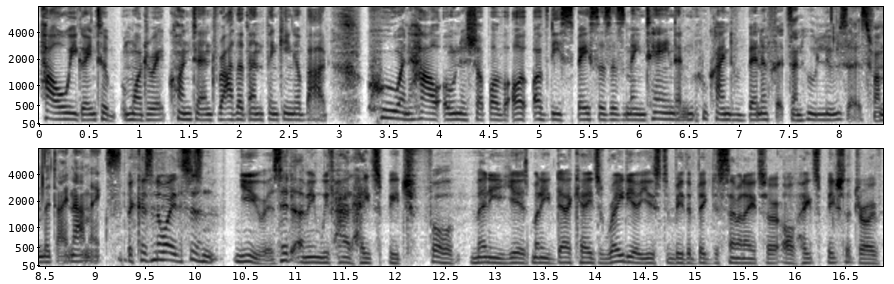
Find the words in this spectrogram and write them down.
how are we going to moderate content rather than thinking about who and how ownership of, of these spaces is maintained and who kind of benefits and who loses from the dynamics. Because in a way, this isn't new, is it? I mean, we've had hate speech for many years, many decades. Radio used to be the big disseminator of hate speech that drove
